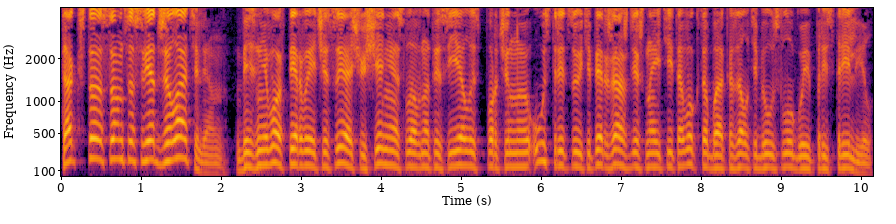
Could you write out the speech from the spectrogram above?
Так что солнце свет желателен. Без него в первые часы ощущение, словно ты съел испорченную устрицу и теперь жаждешь найти того, кто бы оказал тебе услугу и пристрелил.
